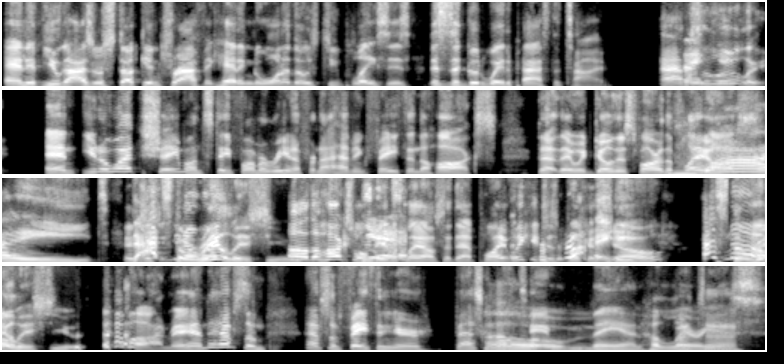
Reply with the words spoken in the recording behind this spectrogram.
And if you guys are stuck in traffic heading to one of those two places, this is a good way to pass the time. you. Absolutely. And you know what? Shame on State Farm Arena for not having faith in the Hawks that they would go this far in the playoffs. Right. just- That's you the know what? real issue. Oh, the Hawks won't be in the playoffs at that point. We could just book a show. That's the no. real issue. Come on, man. Have some have some faith in your basketball team. Oh man, hilarious.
